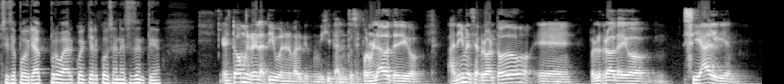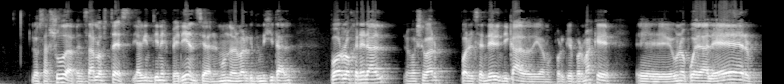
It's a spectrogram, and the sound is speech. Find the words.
Si se podría probar cualquier cosa en ese sentido. Es todo muy relativo en el marketing digital. Entonces, por un lado te digo, anímense a probar todo. Eh, por el otro lado te digo, si alguien los ayuda a pensar los tests y alguien tiene experiencia en el mundo del marketing digital, por lo general los va a llevar por el sendero indicado, digamos, porque por más que eh, uno pueda leer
